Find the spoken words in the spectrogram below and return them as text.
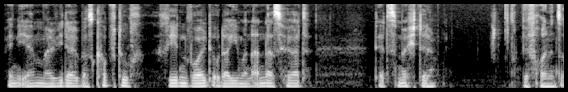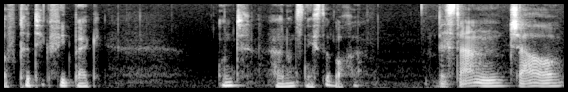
wenn ihr mal wieder übers Kopftuch reden wollt oder jemand anders hört, der das möchte. Wir freuen uns auf Kritik, Feedback und hören uns nächste Woche. Bis dann. Ciao.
